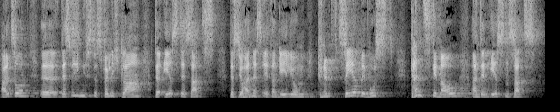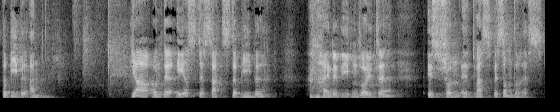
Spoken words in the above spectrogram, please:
Also äh, deswegen ist es völlig klar, der erste Satz des Johannesevangelium knüpft sehr bewusst ganz genau an den ersten Satz der Bibel an. Ja, und der erste Satz der Bibel, meine lieben Leute, ist schon etwas Besonderes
